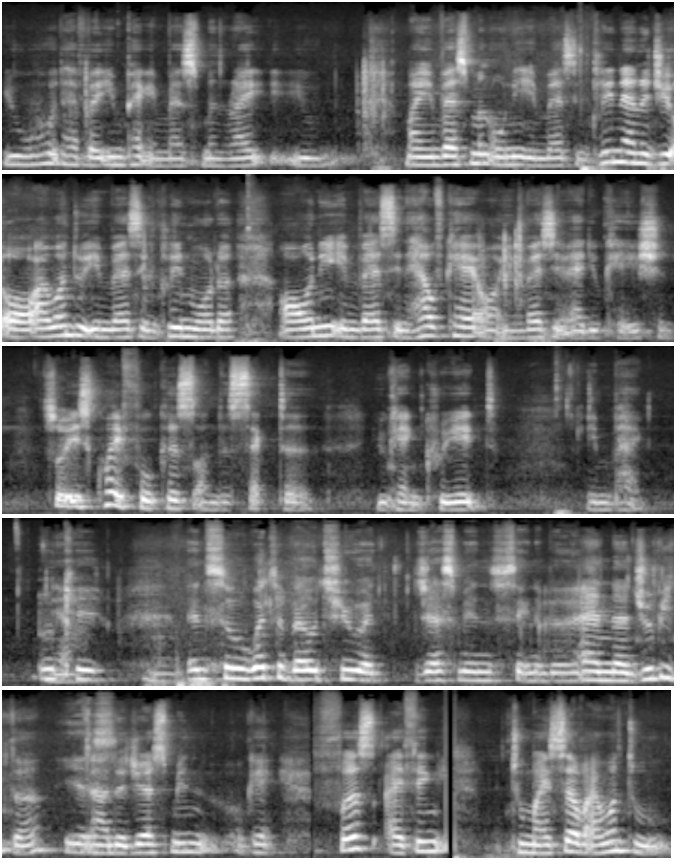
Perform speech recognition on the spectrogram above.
you would have an impact investment, right? You, my investment only invest in clean energy, or I want to invest in clean water, or only invest in healthcare, or invest in education. So it's quite focused on the sector you can create impact. Okay. Yeah. Mm. And so, what about you at Jasmine Sustainability? And uh, Jupiter, yes. Uh, the Jasmine, okay. First, I think to myself, I want to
